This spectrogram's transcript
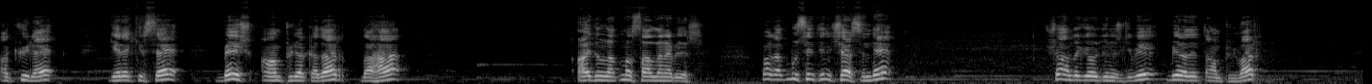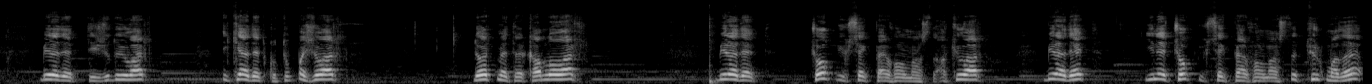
aküyle gerekirse 5 ampule kadar daha aydınlatma sağlanabilir. Fakat bu setin içerisinde şu anda gördüğünüz gibi bir adet ampul var. Bir adet dijiduyu var. 2 adet kutup başı var. 4 metre kablo var. Bir adet çok yüksek performanslı akü var. Bir adet yine çok yüksek performanslı Türk malı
